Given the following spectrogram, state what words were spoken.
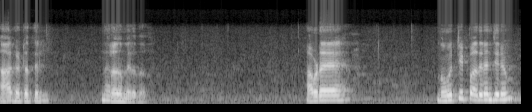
ആ ഘട്ടത്തിൽ നിലനിന്നിരുന്നത്. അവിടെ നൂറ്റി പതിനഞ്ചിനും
